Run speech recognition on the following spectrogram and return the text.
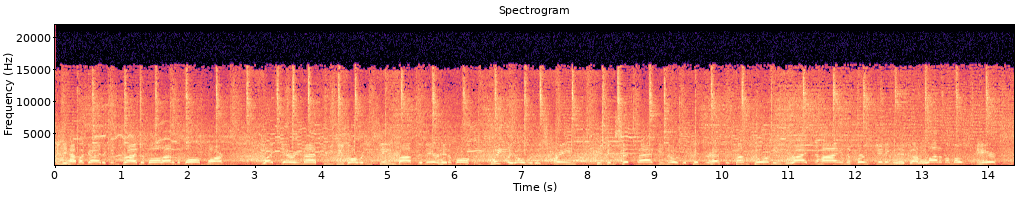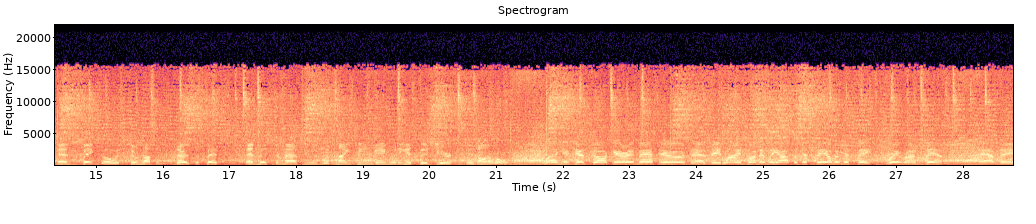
and you have a guy that can drive the ball out of the ballpark like Gary Matthews. He's already seen Bob Dernier hit a ball completely over the screen. He can sit back. He knows the pitcher has to come to him. He's riding high in the first inning. They've got a lot of emotion here, and bingo, it's 2 nothing. There's the pitch, and Mr. Matthews, with 19 game-winning hits this year, is on a roll. Well, you just saw Gary Matthews as he lines one in the opposite field in the seat. Three runs in. And the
